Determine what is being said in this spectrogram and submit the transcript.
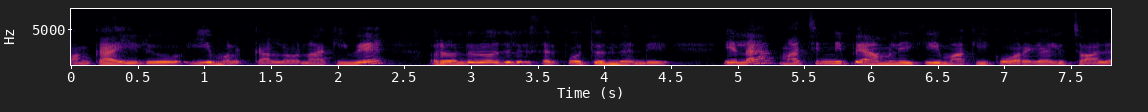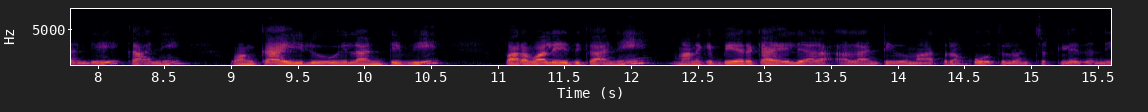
వంకాయలు ఈ ములక్కాల్లో. నాకు ఇవే రెండు రోజులకి సరిపోతుందండి. ఇలా మా చిన్ని ఫ్యామిలీకి మాకు ఈ కూరగాయలు చాలండి. కానీ వంకాయలు ఇలాంటివి పర్వాలేదు కానీ మనకి బీరకాయలు అలాంటివి మాత్రం కోతులు ఉంచట్లేదండి.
